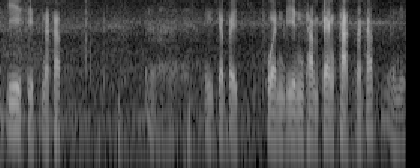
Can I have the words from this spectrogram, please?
ตรยี่สิบนะครับนี่จะไปพรวนดินทำแปลงผักนะครับ อันนี้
